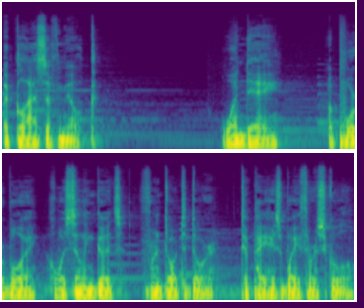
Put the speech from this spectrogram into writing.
A Glass of Milk》。One day, a poor boy who was selling goods from door to door to pay his way through school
